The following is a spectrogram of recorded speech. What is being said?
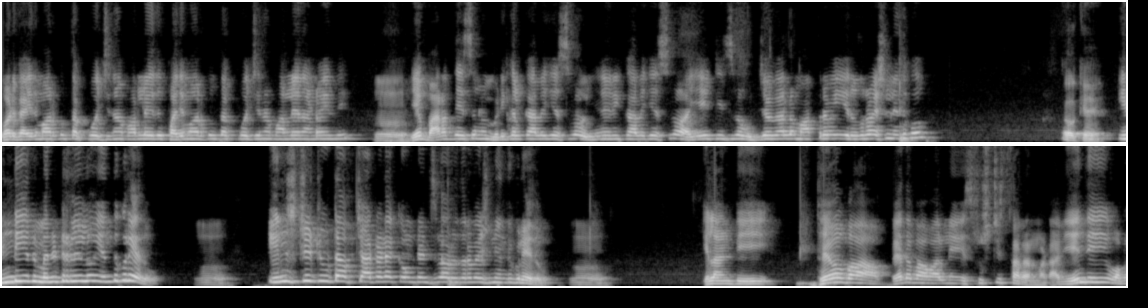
వాడికి ఐదు మార్కులు తక్కువ వచ్చినా పర్లేదు పది మార్కులు తక్కువ వచ్చినా పర్లేదు అంటమైంది ఉమ్, ఏ భారతదేశంలో మెడికల్ కాలేజెస్లో ఇంజనీరింగ్ కాలేజెస్లో ఐఐటీస్లో ఉద్యోగాల్లో మాత్రమే ఈ రిజర్వేషన్ ఎందుకు? ఓకే. ఇండియన్ మిలిటరీలో ఎందుకు లేదు? ఇన్స్టిట్యూట్ ఆఫ్ చార్టర్డ్ అకౌంటెంట్స్లో రిజర్వేషన్ ఎందుకు లేదు? ఇలాంటి భేదభా భేదభావాల్ని సృష్టిస్తారనమాట అది ఏంది? ఒక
